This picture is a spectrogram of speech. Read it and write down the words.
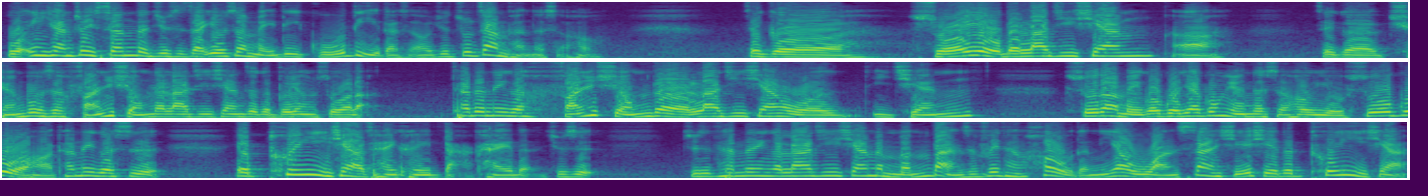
我印象最深的就是在优胜美地谷底的时候，就住帐篷的时候，这个所有的垃圾箱啊，这个全部是防熊的垃圾箱，这个不用说了。它的那个防熊的垃圾箱，我以前说到美国国家公园的时候有说过哈，它那个是要推一下才可以打开的，就是。就是它那个垃圾箱的门板是非常厚的，你要往上斜斜的推一下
